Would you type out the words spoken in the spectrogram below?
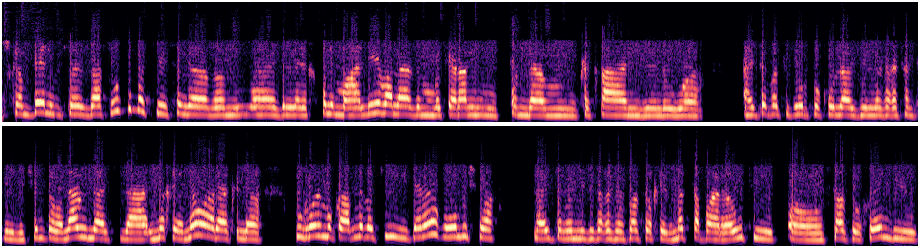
اوس کوم بل دا څه کوم چې څنګه د خپل محلي ولا د مشران سم د کسان جوړو ایته په کور په کولا چې نه ځکه چې د چنته ولا ولا چې نه خې نه وراکله موږ مقابله وکړي چې نه غوښنه شو دا ته موږ چې تاسو خدمت ته پاره راوتی او تاسو خوندې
